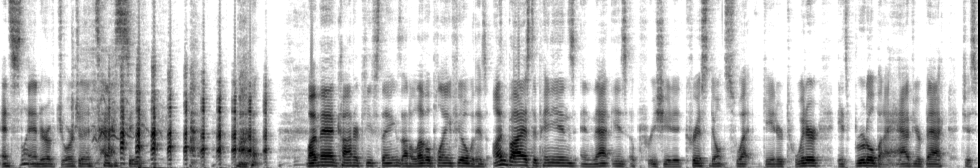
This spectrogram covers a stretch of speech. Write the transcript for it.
and slander of Georgia and Tennessee. My man Connor keeps things on a level playing field with his unbiased opinions, and that is appreciated. Chris, don't sweat Gator Twitter. It's brutal, but I have your back. Just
